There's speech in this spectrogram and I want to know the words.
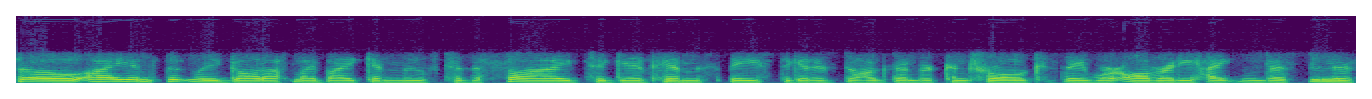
So I instantly got off my bike and moved to the side to give him space to get his dogs under control because they were already heightened. As soon as,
